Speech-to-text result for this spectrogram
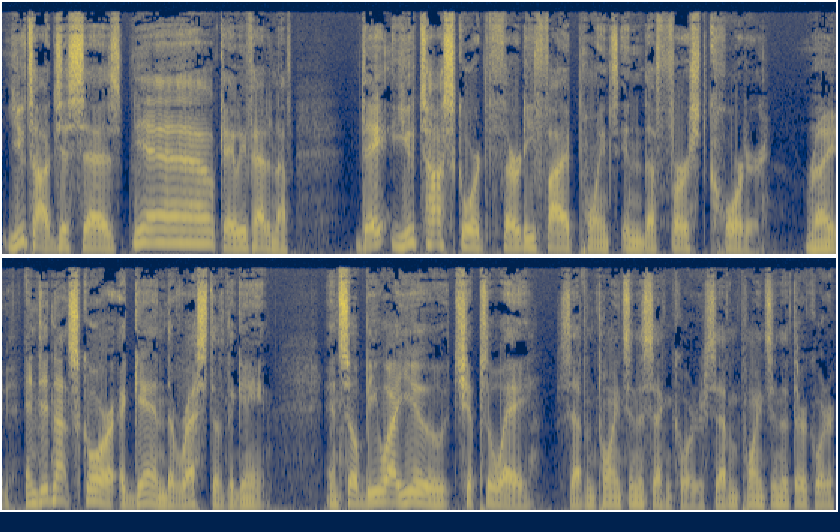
Utah just says, "Yeah, okay, we've had enough." They Utah scored 35 points in the first quarter Right. and did not score again the rest of the game. And so BYU chips away 7 points in the second quarter, 7 points in the third quarter,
